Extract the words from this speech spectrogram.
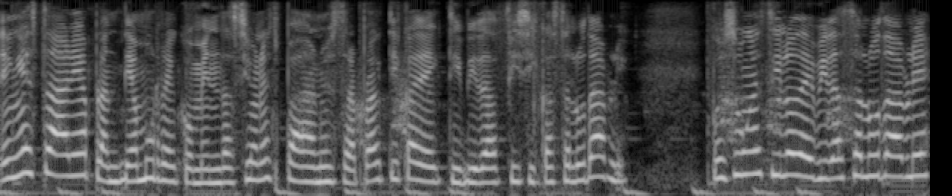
En esta área planteamos recomendaciones para nuestra práctica de actividad física saludable, pues un estilo de vida saludable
